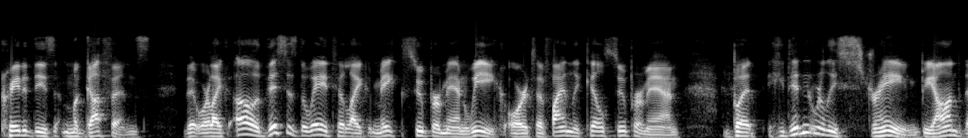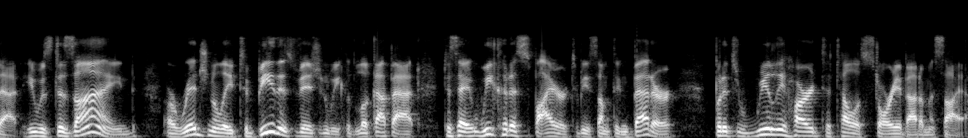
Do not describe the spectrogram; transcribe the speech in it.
created these MacGuffins that were like, oh, this is the way to like make Superman weak or to finally kill Superman. But he didn't really strain beyond that. He was designed originally to be this vision we could look up at to say we could aspire to be something better. But it's really hard to tell a story about a Messiah.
